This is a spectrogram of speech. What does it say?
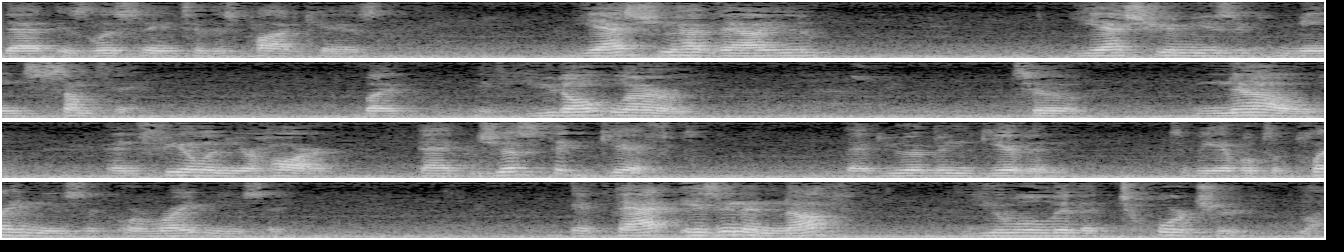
that is listening to this podcast, yes, you have value. Yes, your music means something. But if you don't learn to know and feel in your heart that just the gift that you have been given to be able to play music or write music, if that isn't enough, you will live a tortured life.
